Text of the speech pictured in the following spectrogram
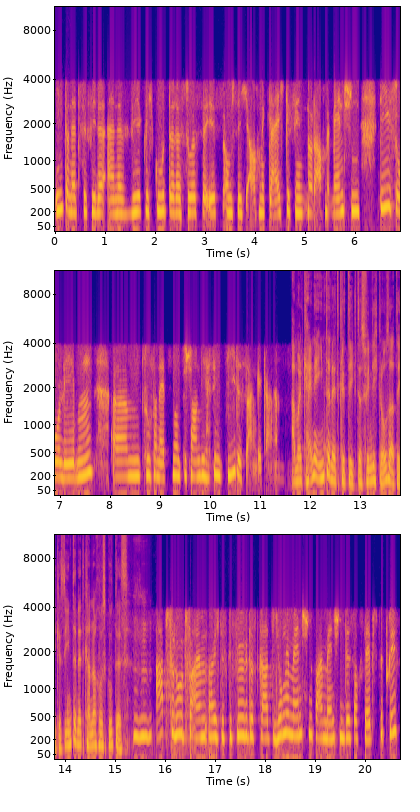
Internet für viele eine wirklich gute Ressource ist, um sich auch mit Gleichgesinnten oder auch mit Menschen, die so leben, ähm, zu vernetzen und zu schauen, wie sind die das angegangen. Einmal keine Internetkritik, das finde ich großartig. Das Internet kann auch was Gutes. Mhm. Absolut, vor allem habe ich das Gefühl, dass gerade junge Menschen, vor allem Menschen, die das auch selbst betrifft,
